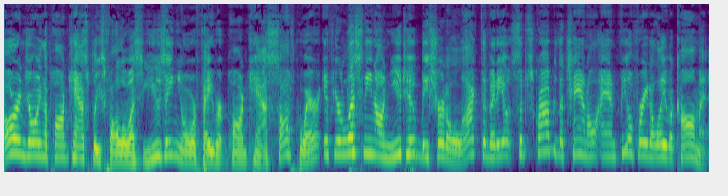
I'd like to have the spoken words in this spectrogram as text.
are enjoying the podcast, please follow us using your favorite podcast software. If you're listening on YouTube, be sure to like the video, subscribe to the channel, and feel free to leave a comment.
